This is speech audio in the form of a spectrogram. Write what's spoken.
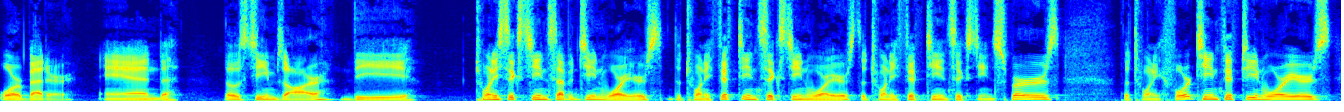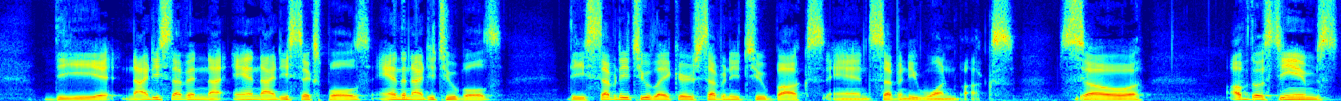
or better. And those teams are the 2016-17 Warriors, the 2015-16 Warriors, the 2015-16 Spurs, the 2014-15 Warriors, the 97 and 96 Bulls and the 92 Bulls, the 72 Lakers, 72 Bucks and 71 Bucks. So yeah. of those teams,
